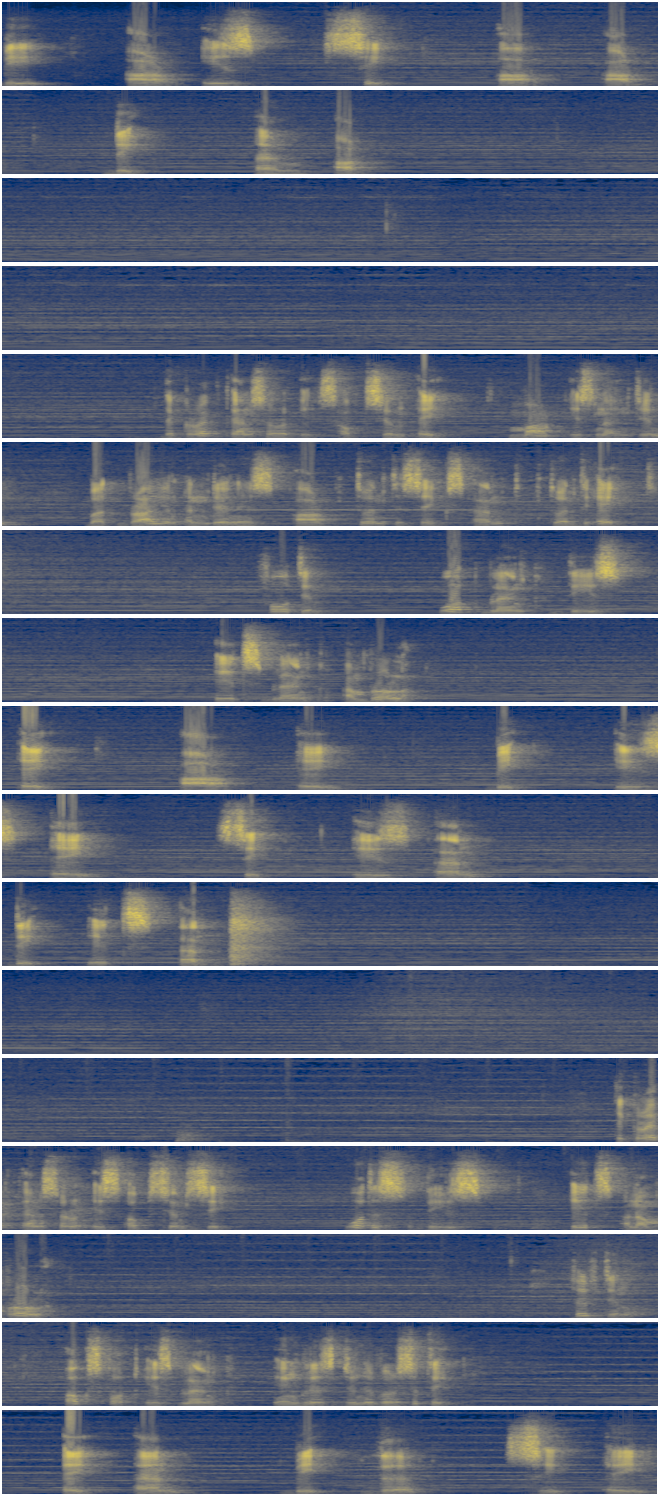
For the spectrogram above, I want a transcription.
B R is C, R R D. M R. The correct answer is option A. Mark is 19, but Brian and Dennis are 26 and 28. 14. What blank these its blank umbrella. A. R. A. B. is A. C. is an D. It's an The correct answer is option C. What is this? It's an umbrella. 15. Oxford is blank English University. A. N. B. The. C. A.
